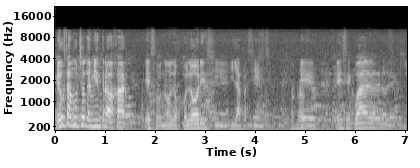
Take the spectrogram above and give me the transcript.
Me gusta mucho también trabajar eso, ¿no? Los colores y, y la paciencia. Eh, ese cuadro de aquí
